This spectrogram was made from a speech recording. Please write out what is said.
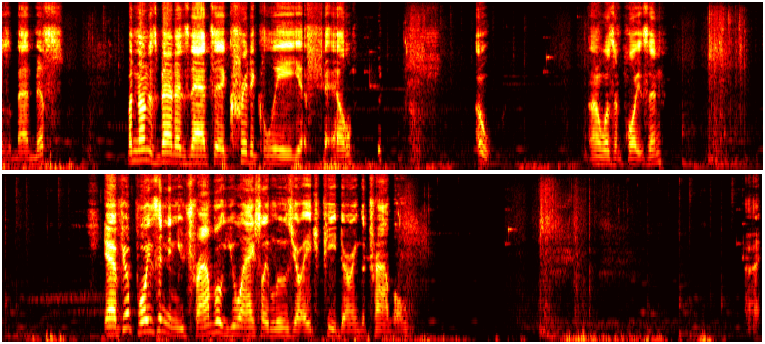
Was a bad miss. But not as bad as that uh, critically uh, fell. oh. I wasn't poisoned. Yeah, if you're poisoned and you travel, you will actually lose your HP during the travel. Alright.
